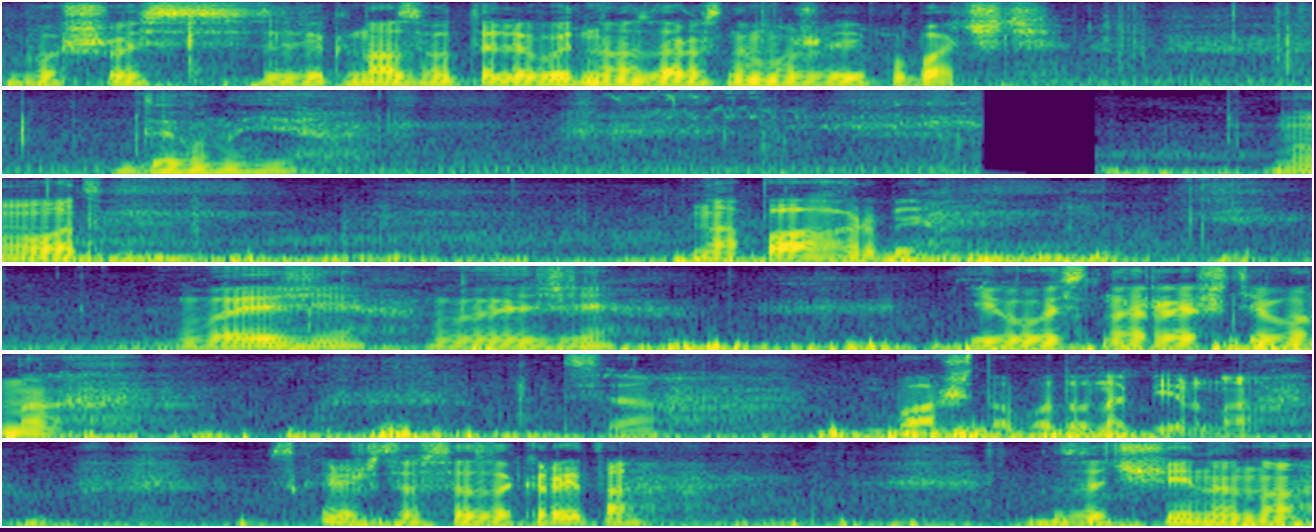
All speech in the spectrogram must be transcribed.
Бо щось з вікна з готелю видно, а зараз не можу її побачити. Де вона є? Ну от. На пагорбі. Вежі, вежі. І ось нарешті вона. Ця башта водонапірна. Скоріше це все закрита, зачинена.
